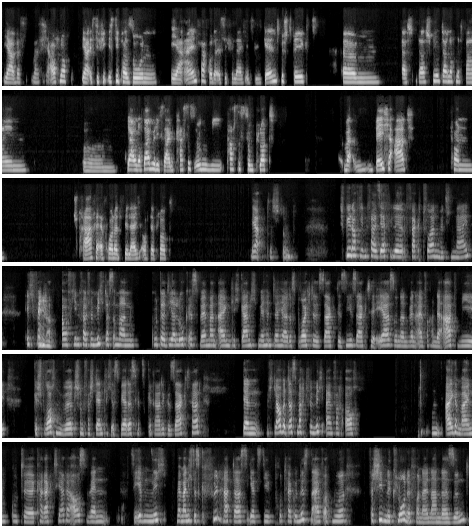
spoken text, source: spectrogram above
ja, was, was ich auch noch, ja, ist die, ist die Person eher einfach oder ist sie vielleicht intelligent gestrickt? Ähm, das, das spielt da noch mit rein. Ähm, ja, und auch da würde ich sagen, passt es irgendwie, passt es zum Plot? Welche Art von Sprache erfordert vielleicht auch der Plot? Ja, das stimmt. Spielen auf jeden Fall sehr viele Faktoren mit hinein. Ich finde auf jeden Fall für mich, dass immer ein guter Dialog ist, wenn man eigentlich gar nicht mehr hinterher das bräuchte, sagte sie, sagte er, sondern wenn einfach an der Art, wie gesprochen wird, schon verständlich ist, wer das jetzt gerade gesagt hat. Denn ich glaube, das macht für mich einfach auch allgemein gute Charaktere aus, wenn sie eben nicht, wenn man nicht das Gefühl hat, dass jetzt die Protagonisten einfach nur verschiedene Klone voneinander sind,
